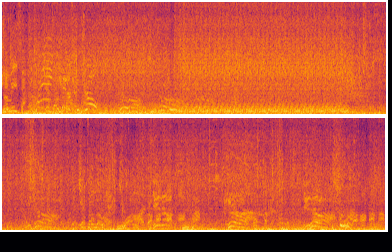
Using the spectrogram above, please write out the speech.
Dummies! Get a load! Control! Get a load! What? Enough!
